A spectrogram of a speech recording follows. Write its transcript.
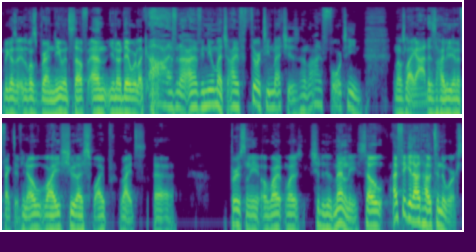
because it was brand new and stuff. And, you know, they were like, oh, I have, an, I have a new match. I have 13 matches and I have 14. And I was like, ah, this is highly ineffective. You know, why should I swipe right? Uh, personally, or why, why should I do it manually? So I figured out how Tinder works.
